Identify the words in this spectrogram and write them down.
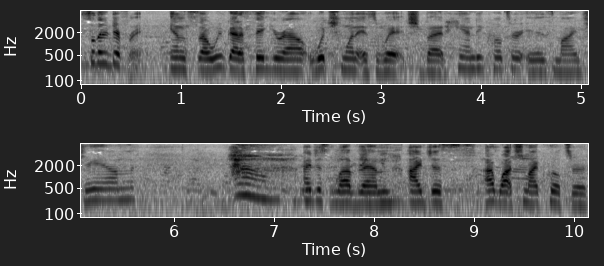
So they're different. And so we've got to figure out which one is which. But Handi Quilter is my jam. I just love them. I just, I watched my quilter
